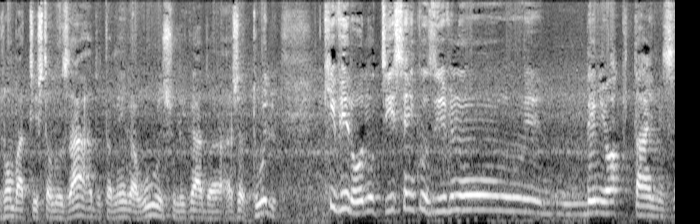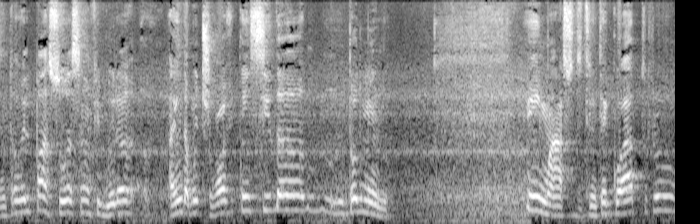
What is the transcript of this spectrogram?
João Batista Luzardo, também gaúcho, ligado a Getúlio, que virou notícia inclusive no The New York Times. Então ele passou a ser uma figura ainda muito jovem, conhecida em todo mundo. Em março de 34,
